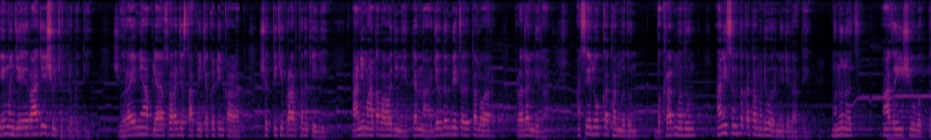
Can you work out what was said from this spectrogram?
ते म्हणजे राजे शिवछत्रपती. शिवरायांनी आपल्या स्वराज्य स्थापनेच्या कठीण काळात शक्तीची प्रार्थना केली आणि माता भवानीने त्यांना जगदंबेचा तलवार प्रदान दिला. असे लोककथांमधून बखरांमधून आणि संतकथामध्ये वर्णिले जाते. म्हणूनच आजही शिवभक्त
